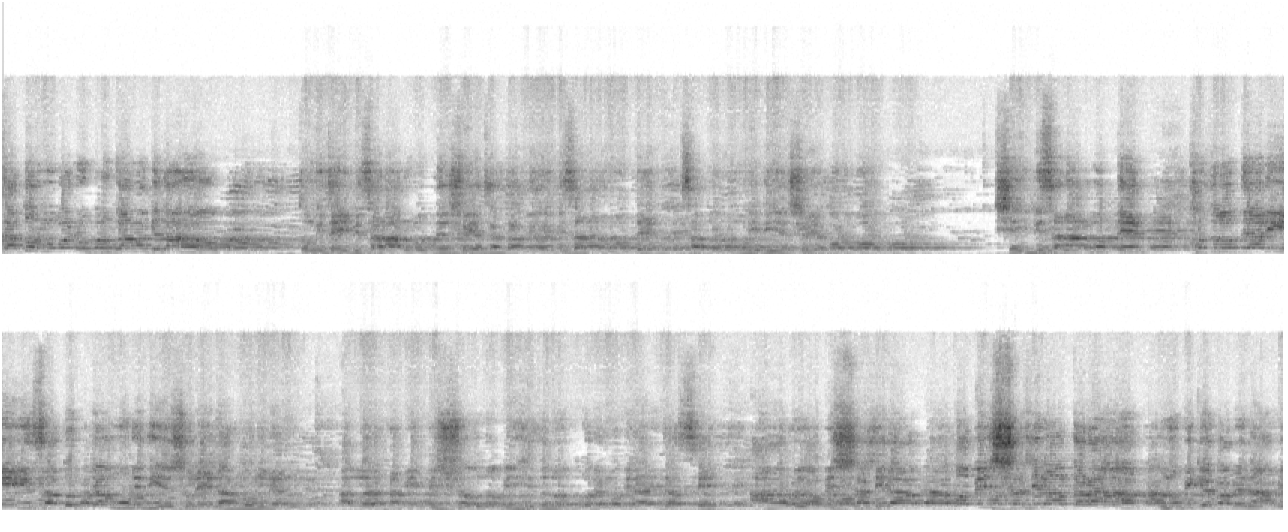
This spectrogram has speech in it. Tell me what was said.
চাদর মুবারকটুকু আমাকে দাও। তুমি যেই বিছানার মধ্যে শুয়ে থাকো, আমি ওই বিছানার মধ্যে চাদর মুড়ি দিয়ে শুয়ে পড়ব। সেই বিছানার মধ্যে হযরতে আলী চাদরটা মুড়ি দিয়ে শুলেন আর বললেন, আল্লাহর হাবিব বিশ্ব নবী হিজরত করে মদিনায় যাচ্ছে। আর ওই অবিশ্বাসীরা অবিশ্বাসীরা তারা নবীকে পাবে না, আমি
